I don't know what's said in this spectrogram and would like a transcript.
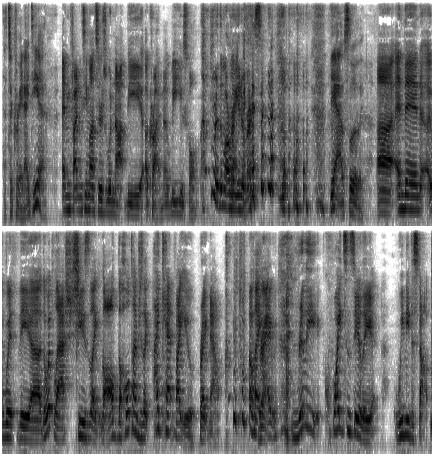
that's a great idea. and fighting sea monsters would not be a crime. It would be useful for the Marvel Right. universe. Yeah, absolutely. Uh, and then with the uh, the whiplash, she's like the, all, the whole time she's like, I can't fight you right now. like, Right. I, really, quite sincerely, we need to stop,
